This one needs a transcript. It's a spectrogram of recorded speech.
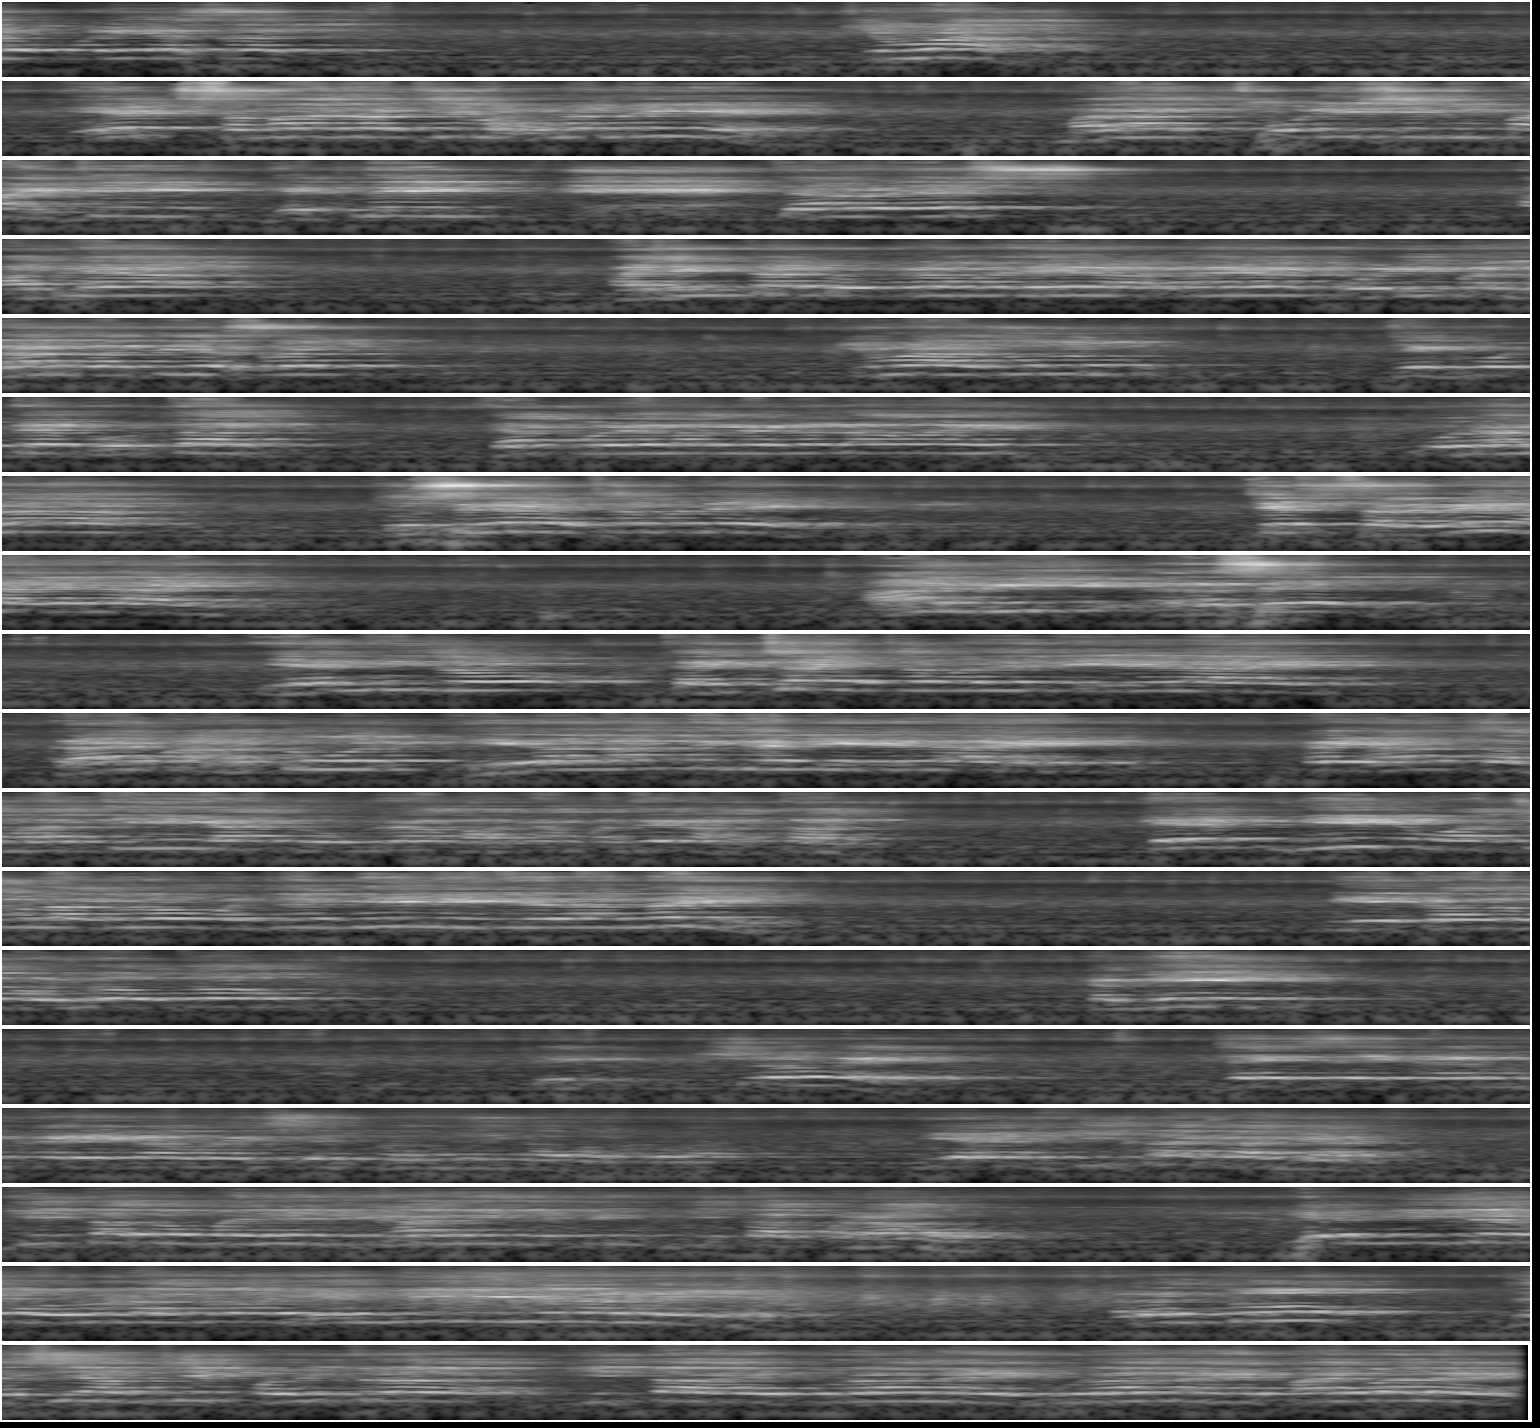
महादेव कोळी असत किंवा एक समाजाची भावना नाहीये. मला थोडीशी मी माहिती घेतली त्यावेळेस आपल्या अजिंठा डोंगरामध्ये राहणाऱ्या कोळी मल्हार जाती असत किंवा अजून जे गोटे फोडतात त्या कोळ्याला वेगळं नाव आहे. कोणाला दुसऱ्या ह्याच्यामध्ये जे सर्वे झालेला आहे आर व्ही रसेल यांनी जो त्यांच्या याच्यामध्ये लिहिलेला आहे राय बहादूर हिरालालनी जे लिहिलेलं आहे का ह्या जमाती या डोंगरा भागामध्ये राहतात. हे मी वाचू लागलो म्हणजे मी लिहिलेला नाही. मी एकाला बोललो होतो का मी श्लोक आहे जैसे कर्म करेगा वैसे बंदेगा भगवान. या गीता का ज्ञान? गीता तो मैंने लिखा नहीं लेकिन गीता पढ़ाओ। हे मी जे बोलू लागलो हे मी लिहिलेलं नाहीये। परंतु जशी आमची पवित्र गीता आहे पुराण आहे कुराण आहे बायबल आहे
